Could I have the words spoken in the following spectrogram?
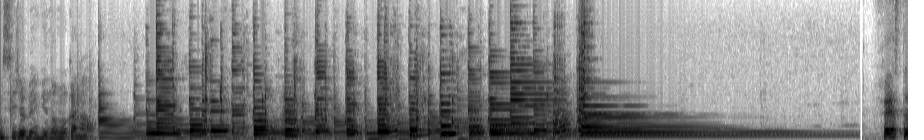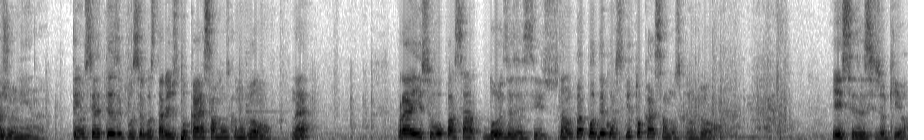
e seja bem-vindo ao meu canal. Festa Junina. Tenho certeza que você gostaria de tocar essa música no violão, né? Para isso vou passar dois exercícios, tanto para poder conseguir tocar essa música no violão. Esse exercício aqui, ó,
